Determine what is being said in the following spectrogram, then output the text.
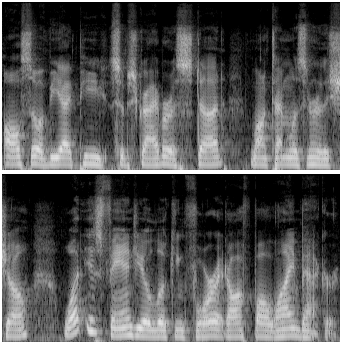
also a VIP subscriber, a stud, longtime listener of the show. What is Fangio looking for at off ball linebacker?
